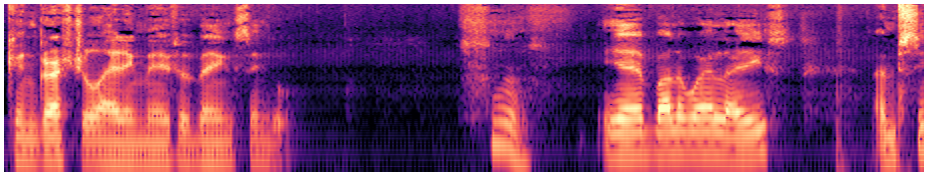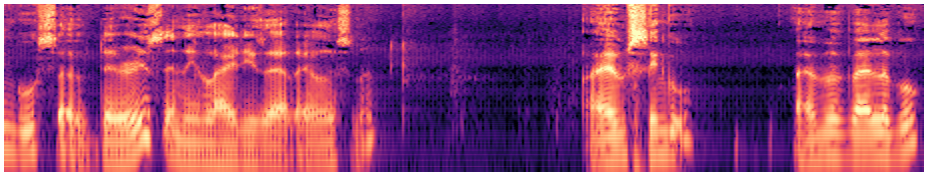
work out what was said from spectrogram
congratulating me for being single. Hmm. Yeah, by the way, ladies, I'm single, so if there is any ladies out there listening, I am single. I am available.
